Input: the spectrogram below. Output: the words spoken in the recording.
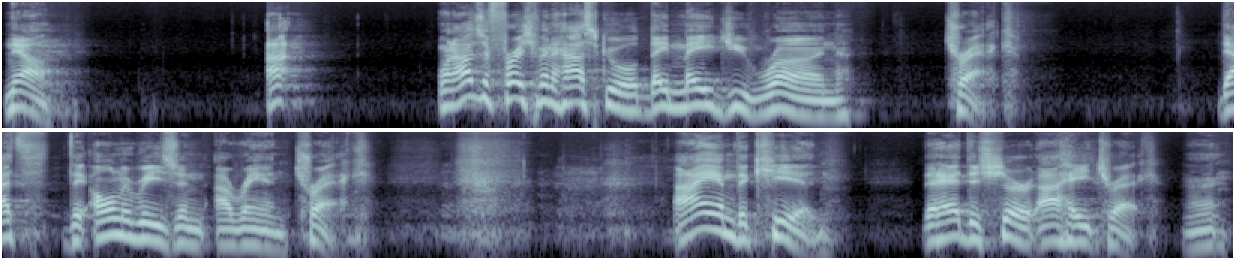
Now, I, when I was a freshman in high school, they made you run track. That's the only reason I ran track. I am the kid that had the shirt, I hate track. All right?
